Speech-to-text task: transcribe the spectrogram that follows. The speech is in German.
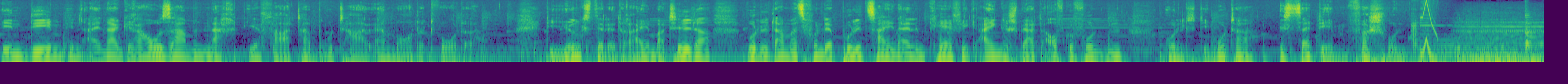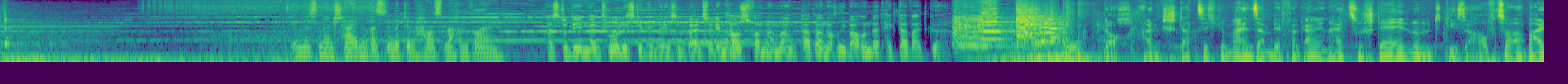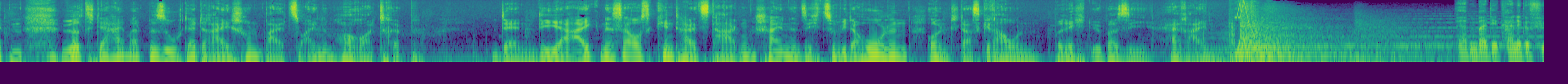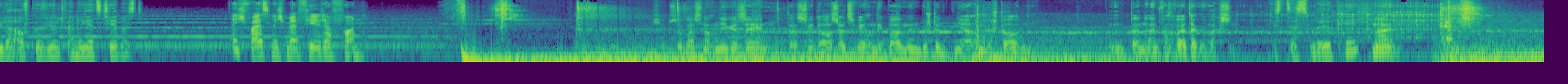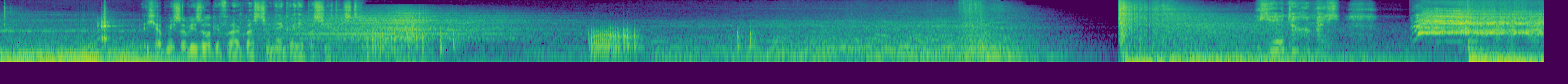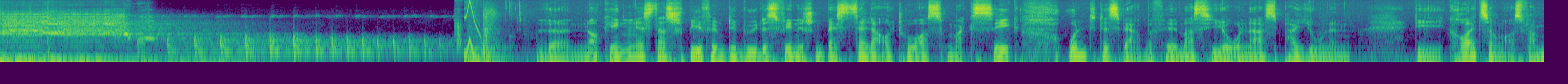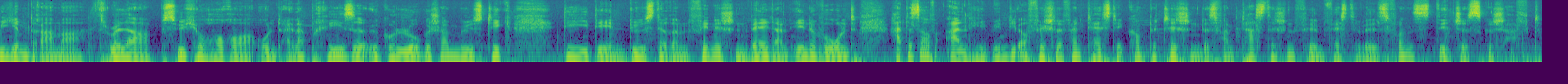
in dem in einer grausamen Nacht ihr Vater brutal ermordet wurde. Die jüngste der drei, Mathilda, wurde damals von der Polizei in einem Käfig eingesperrt aufgefunden und die Mutter ist seitdem verschwunden. Wir müssen entscheiden, was wir mit dem Haus machen wollen. Hast du die Inventurliste gelesen? Weil zu dem Haus von Mama und Papa noch über 100 Hektar Wald gehört. Doch anstatt sich gemeinsam der Vergangenheit zu stellen und diese aufzuarbeiten, wird der Heimatbesuch der drei schon bald zu einem Horrortrip. Denn die Ereignisse aus Kindheitstagen scheinen sich zu wiederholen und das Grauen bricht über sie herein. Werden bei dir keine Gefühle aufgewühlt, wenn du jetzt hier bist? Ich weiß nicht mehr viel davon. Sowas noch nie gesehen. Das sieht aus, als wären die Bäume in bestimmten Jahren gestorben. Und dann einfach weitergewachsen. Ist das möglich? Nein. Ich habe mich sowieso gefragt, was zum Henker hier passiert ist. Knocking ist das Spielfilmdebüt des finnischen Bestseller-Autors Max Seeg und des Werbefilmers Jonas Pajunen. Die Kreuzung aus Familiendrama, Thriller, Psychohorror und einer Prise ökologischer Mystik, die den düsteren finnischen Wäldern innewohnt, hat es auf Anhieb in die Official Fantastic Competition des fantastischen Filmfestivals von Stitches geschafft.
